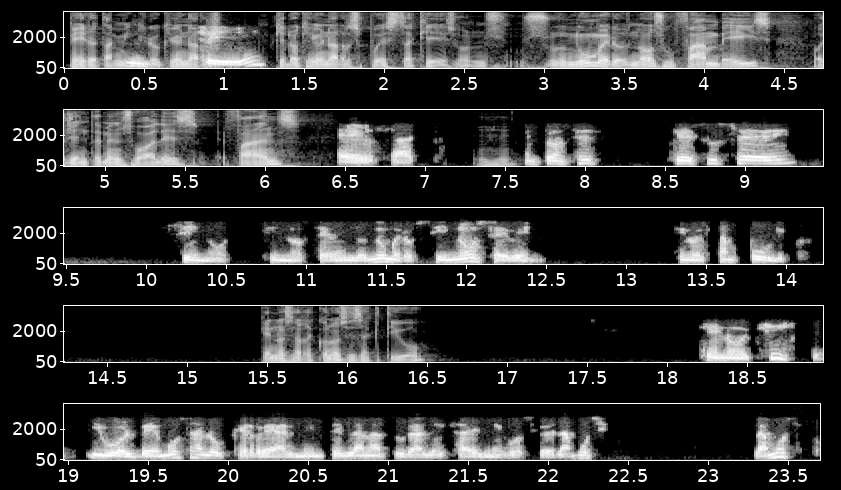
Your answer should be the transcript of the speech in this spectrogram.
Pero también creo que hay una, res- Sí. creo que hay una respuesta que son su- sus números, ¿no? Su fanbase, oyentes mensuales, fans. Exacto. Entonces, ¿qué sucede si no, si no se ven los números? Si no se ven, si no están públicos, Que no se reconoce ese activo. que no existe. Y volvemos a lo que realmente es la naturaleza del negocio de la música. La música.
